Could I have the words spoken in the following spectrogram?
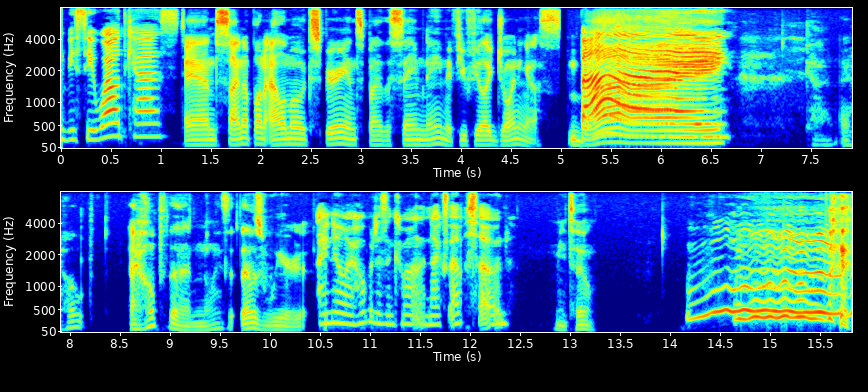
NVC Wildcast. And sign up on Alamo Experience by the same name if you feel like joining us. Bye. God, I hope. I hope the noise. That was weird. I know. I hope it doesn't come out in the next episode. Me too. Ooh.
